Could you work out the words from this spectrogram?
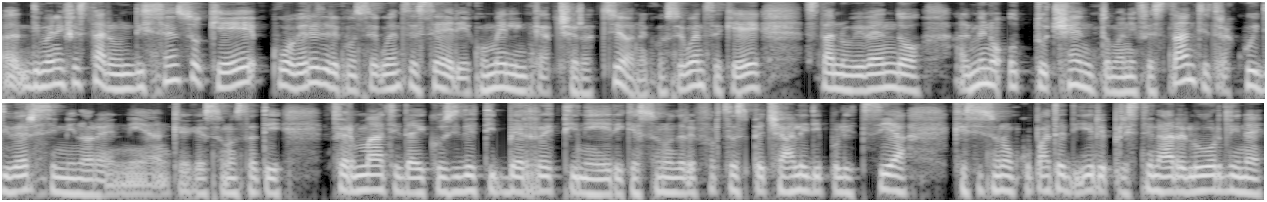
eh, di manifestare un dissenso che può avere delle conseguenze serie, come l'incarcerazione, conseguenze che stanno vivendo almeno 800 manifestanti, tra cui diversi minorenni anche che sono stati fermati dai cosiddetti berretti neri, che sono delle forze speciali di polizia che si sono occupate di ripristinare l'ordine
